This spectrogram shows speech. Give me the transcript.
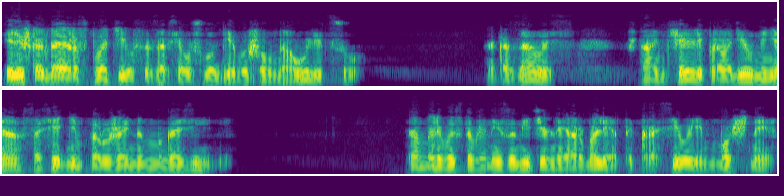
И лишь когда я расплатился за все услуги и вышел на улицу, оказалось, что Анчелли проводил меня в соседнем оружейном магазине. Там были выставлены изумительные арбалеты, красивые и мощные,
